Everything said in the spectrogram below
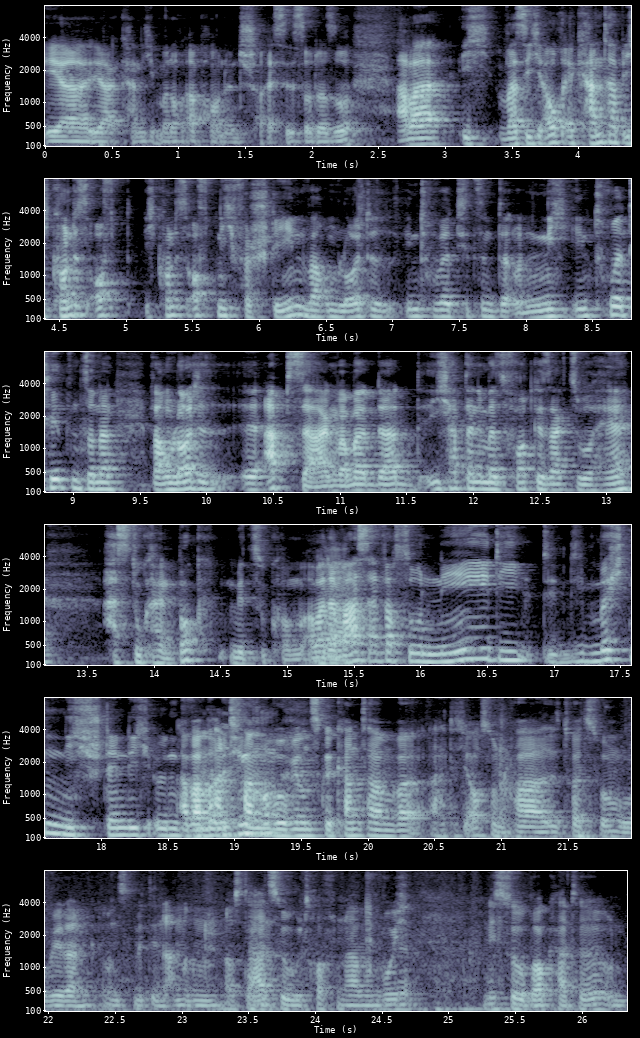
eher, ja, kann ich immer noch abhauen, wenn es scheiße ist oder so. Aber ich, was ich auch erkannt habe, ich konnte es oft, ich konnte es oft nicht verstehen, warum Leute introvertiert sind oder nicht introvertiert sind, sondern warum Leute äh, absagen. Weil man da, ich habe dann immer sofort gesagt, so, hä? Hast du keinen Bock mitzukommen? Aber da Ja. war es einfach so, nee, die, die, die möchten nicht ständig irgendwie Aber am Anfang, hinkommen. wo wir uns gekannt haben, war, hatte ich auch so ein paar Situationen, wo wir dann uns mit den anderen aus der HZU getroffen haben wo ich nicht so Bock hatte und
